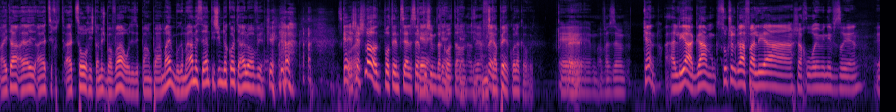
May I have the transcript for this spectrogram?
היה, היה, צריך, היה צורך להשתמש בVAR עוד איזה פעם, פעמיים, וגם היה מסיים 90 דקות, היה לו אוויר. כן. אז כן, יש- לו עוד פוטנציאל לסיים כן, 90 כן, דקות כן, העונה, כן, זה יפה. משתפר, כל הכבוד. אה, אבל זה, כן, עלייה גם, סוג של גרף עלייה שאנחנו רואים מניב זריאן. אה,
